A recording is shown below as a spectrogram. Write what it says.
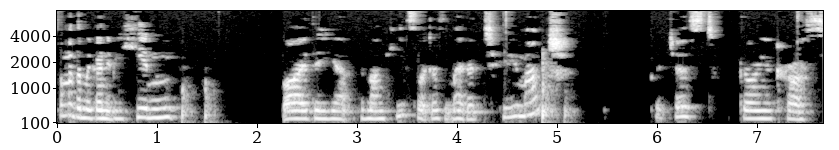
some of them are going to be hidden by the, uh, the monkey so it doesn't matter too much but just going across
